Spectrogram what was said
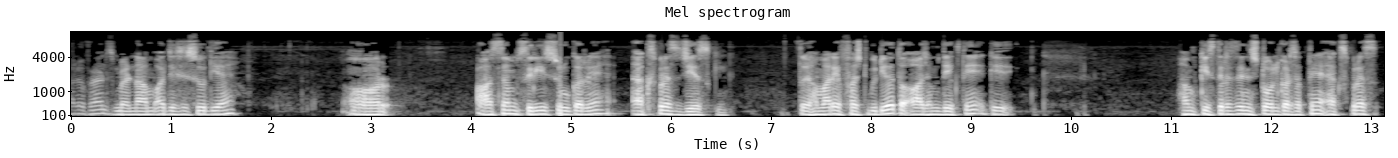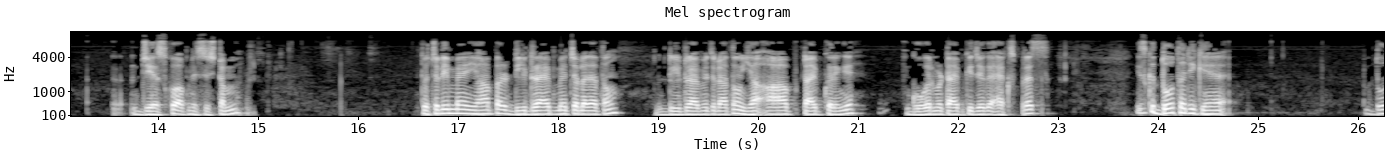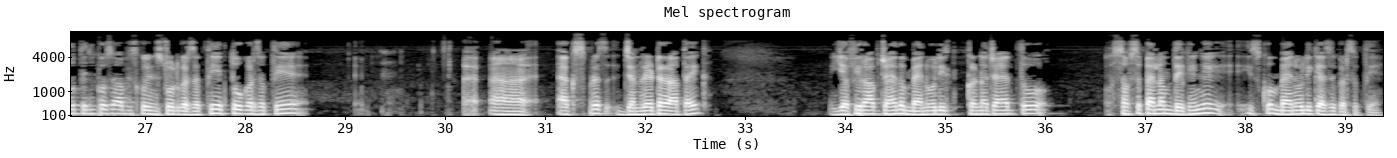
Hello friends, मेरा नाम अजय सिसोदिया है और आज से हम सीरीज़ शुरू कर रहे हैं एक्सप्रेस जेस की। तो हमारे फ़र्स्ट वीडियो है तो आज हम देखते हैं कि हम किस तरह से इंस्टॉल कर सकते हैं एक्सप्रेस जेस को अपने सिस्टम में। तो चलिए मैं यहाँ पर डी ड्राइव में चला जाता हूँ। डी ड्राइव में चला जाता हूँ, यहाँ आप टाइप करेंगे, गूगल में टाइप कीजिएगा एक्सप्रेस। इसके दो तरीके हैं, दो तरीक़ों से आप इसको इंस्टॉल कर सकते हैं। एक तो कर सकते हैं एक्सप्रेस जनरेटर आता है एक। या फिर आप चाहें तो मैनुअली करना चाहें तो सबसे पहले हम देखेंगे इसको मैनुअली कैसे कर सकते हैं।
